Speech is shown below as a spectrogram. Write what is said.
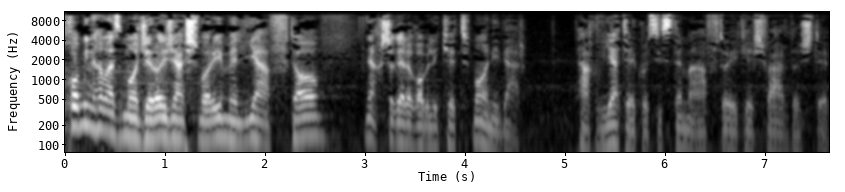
خب این هم از ماجرای جشنواره ملی افتا نقش غیرقابل کتمانی در تقویت اکوسیستم افتای کشور داشته.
